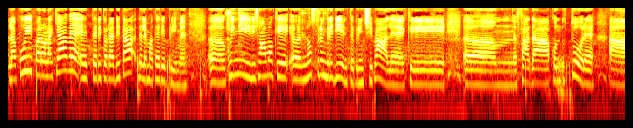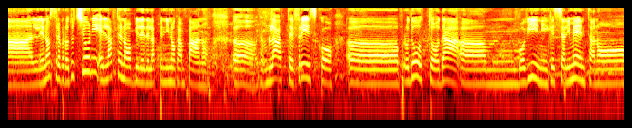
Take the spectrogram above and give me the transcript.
la cui parola chiave è territorialità delle materie prime. Eh, quindi diciamo che eh, il nostro ingrediente principale che ehm, fa da conduttore alle nostre produzioni è il latte nobile dell'Appennino Campano, eh, un latte fresco eh, prodotto da ehm, bovini che si alimentano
